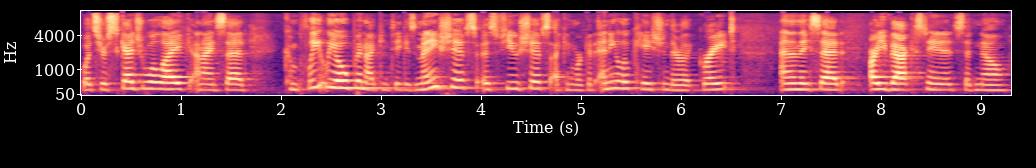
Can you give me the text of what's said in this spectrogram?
What's your schedule like? And I said, Completely open. I can take as many shifts, as few shifts. I can work at any location. They were like, Great. And then they said, Are you vaccinated? I said, No.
